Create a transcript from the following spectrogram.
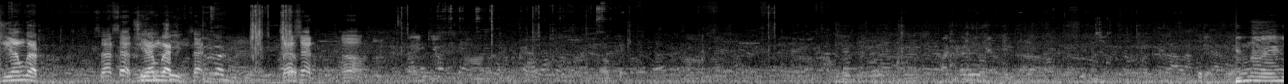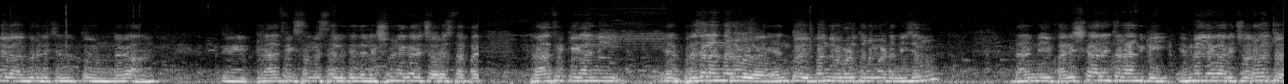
జిఎం గారు. Sir sir. జిఎం గారు. Sir sir. సార్ ఆ. ఎన్నో ఏళ్ళుగా అభివృద్ధి చెందుతూ ఉండగా ఈ ట్రాఫిక్ సమస్యలు కింద లక్ష్మీనగర్ చౌరస్తాపై ట్రాఫిక్ కానీ ప్రజలందరూ ఎంతో ఇబ్బందులు పడుతున్నమాట నిజము. దాన్ని పరిష్కరించడానికి ఎమ్మెల్యే గారి చొరవతో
